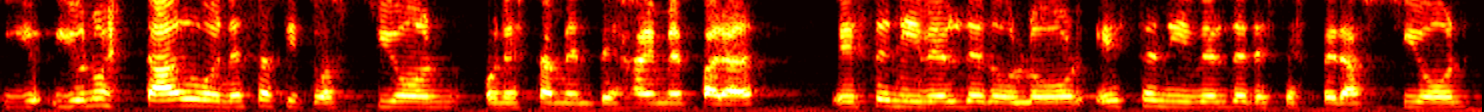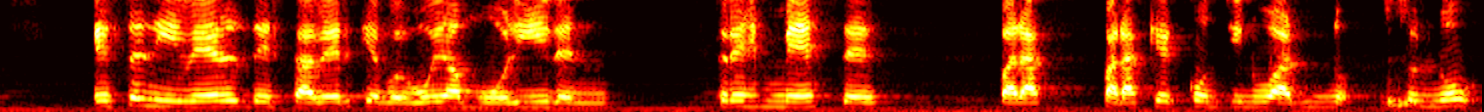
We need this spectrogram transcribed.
yo, yo no he estado en esa situación, honestamente, Jaime, para ese nivel de dolor, ese nivel de desesperación, ese nivel de saber que me voy a morir en tres meses, ¿para, para qué continuar? No, no,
